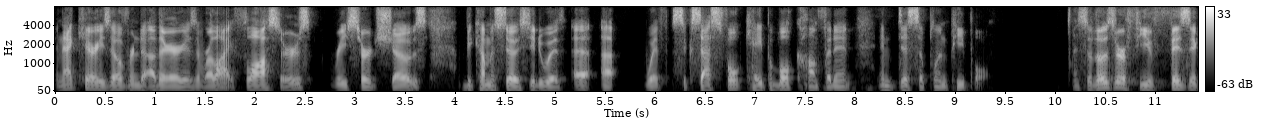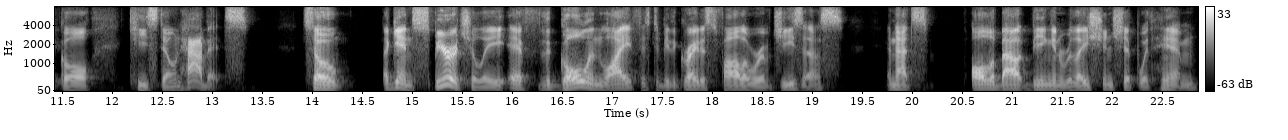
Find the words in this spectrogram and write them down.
And that carries over into other areas of our life. Flossers, research shows, become associated with uh, uh, with successful, capable, confident, and disciplined people. And so those are a few physical keystone habits. So, again, spiritually, if the goal in life is to be the greatest follower of Jesus, and that's all about being in relationship with Him,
